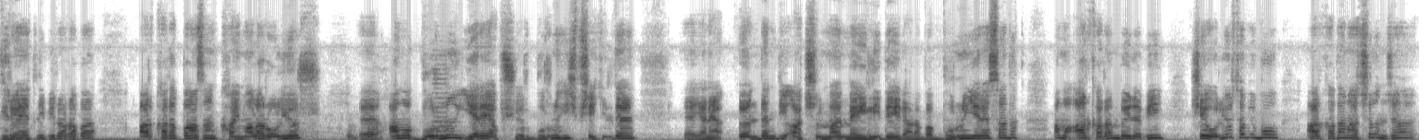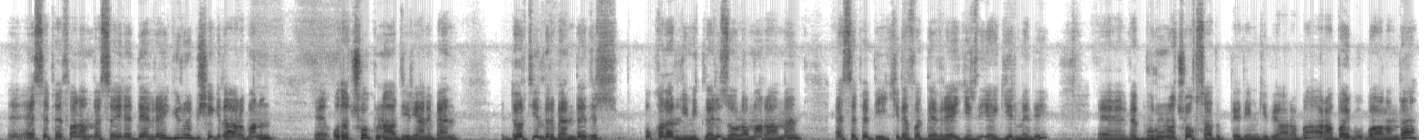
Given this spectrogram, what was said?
dirayetli bir araba. Arkada bazen kaymalar oluyor. Ee, ama burnu yere yapışıyor. Burnu hiçbir şekilde e, yani önden bir açılma meyli değil araba. Burnu yere sadık ama arkadan böyle bir şey oluyor. Tabii bu arkadan açılınca e, ESP falan vesaire devreye giriyor bir şekilde arabanın e, o da çok nadir. Yani ben 4 yıldır bendedir. O kadar limitleri zorlama rağmen SCP bir iki defa devreye girdi ya girmedi. Ee, ve buruna çok sadık dediğim gibi araba. Arabayı bu bağlamda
